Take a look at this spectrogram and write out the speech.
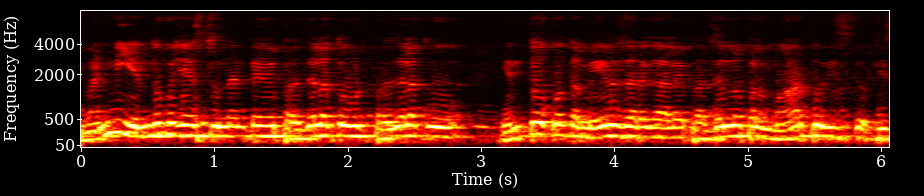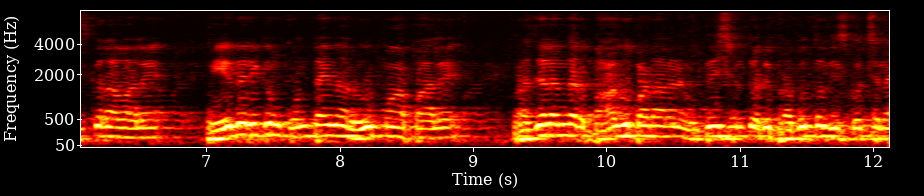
ఇవన్నీ ఎందుకు చేస్తుందంటే ప్రజలతో ప్రజలకు ఎంతో కొంత మేలు జరగాలి ప్రజల లోపల మార్పు తీసుకు తీసుకురావాలి పేదరికం కొంతైనా రూపుమాపాలి ప్రజలందరూ బాగుపడాలనే ఉద్దేశంతో ప్రభుత్వం తీసుకొచ్చిన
